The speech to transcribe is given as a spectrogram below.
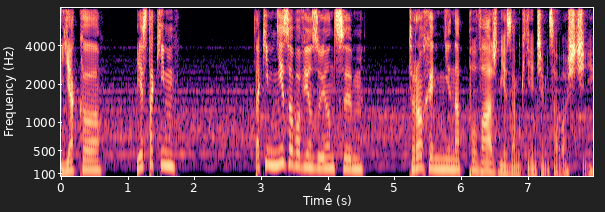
Jako jest takim takim niezobowiązującym, trochę nie na poważnie zamknięciem całości.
